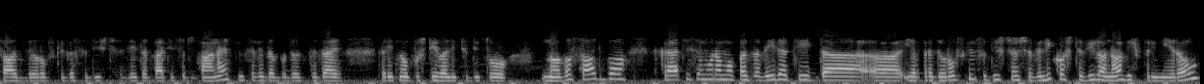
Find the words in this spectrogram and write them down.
sodbe Evropskega sodišča iz leta 2012 in seveda bodo zdaj verjetno upoštevali tudi to novo sodbo. Hkrati se moramo pa zavedati, da uh, je pred Evropskim sodiščem še veliko število novih primerov,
